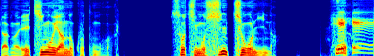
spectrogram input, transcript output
だが越後屋のこともある。そちも慎重にな。へへ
